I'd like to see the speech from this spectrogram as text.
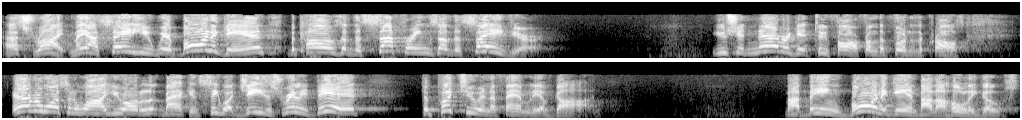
That's right. May I say to you, we're born again because of the sufferings of the Savior. You should never get too far from the foot of the cross. Every once in a while, you ought to look back and see what Jesus really did to put you in the family of God by being born again by the Holy Ghost.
